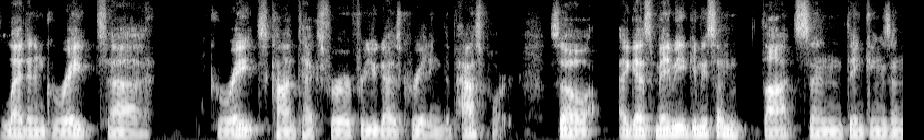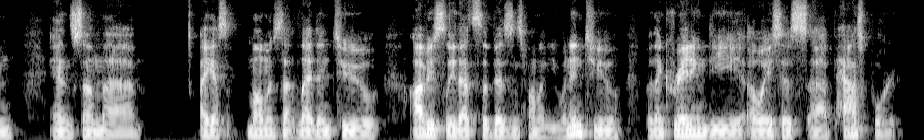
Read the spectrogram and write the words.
led in great uh, great context for for you guys creating the passport. So I guess maybe give me some thoughts and thinkings and and some uh, I guess moments that led into obviously that's the business model you went into, but then creating the Oasis uh, passport.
